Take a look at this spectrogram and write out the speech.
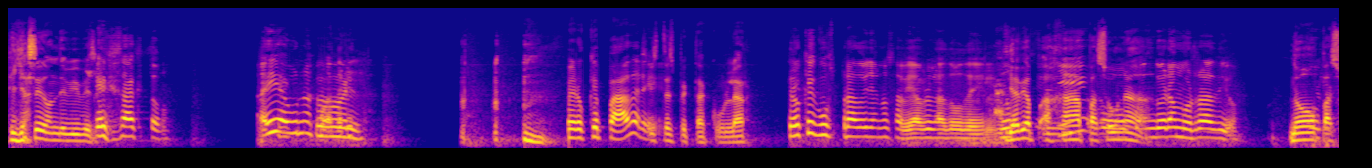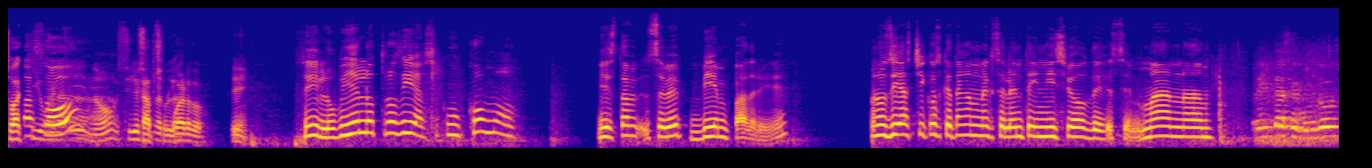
Y ya sé dónde vives. Exacto. Ahí a una cuadrita. Pero qué padre. Sí, está espectacular. Creo que Gus Prado ya nos había hablado de él. Ya había- ajá, pasó o una- Cuando éramos radio. No, pasó aquí ¿Pasó? una Sí, ¿no? Sí, yo sí recuerdo. Sí. Sí, lo vi el otro día, así como, ¿cómo? Y está, se ve bien padre, ¿eh? Buenos días, chicos, que tengan un excelente inicio de semana. 30 segundos.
